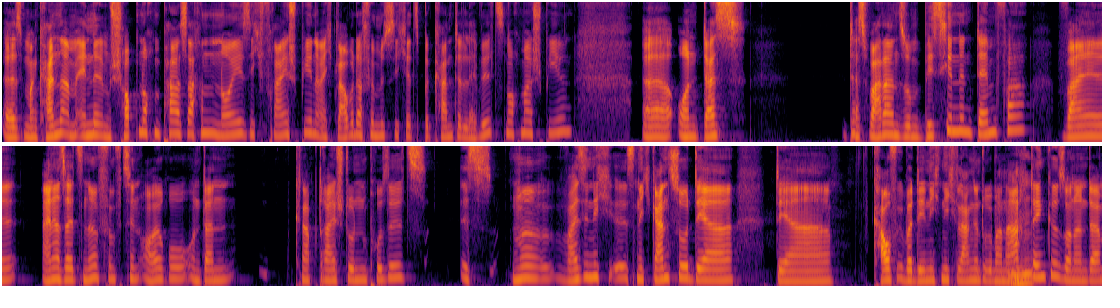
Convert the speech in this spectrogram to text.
Äh, man kann am Ende im Shop noch ein paar Sachen neu sich freispielen, aber ich glaube, dafür müsste ich jetzt bekannte Levels noch mal spielen. Äh, und das, das war dann so ein bisschen ein Dämpfer, weil einerseits ne 15 Euro und dann knapp drei Stunden Puzzles ist, ne, weiß ich nicht, ist nicht ganz so der, der Kauf, über den ich nicht lange drüber nachdenke, sondern da,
